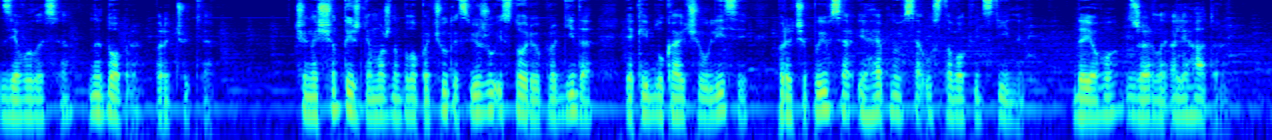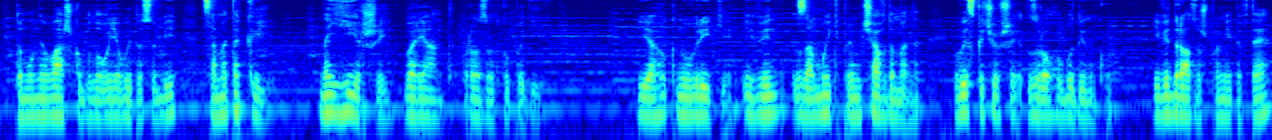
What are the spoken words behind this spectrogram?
з'явилося недобре передчуття. Чи не щотижня можна було почути свіжу історію про діда, який, блукаючи у лісі, перечепився і гепнувся у ставок від відстійник, де його зжерли алігатори. Тому неважко було уявити собі саме такий найгірший варіант розвитку подій. Я гукнув Рікі, і він за мить примчав до мене, вискочивши з рогу будинку, і відразу ж помітив те,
